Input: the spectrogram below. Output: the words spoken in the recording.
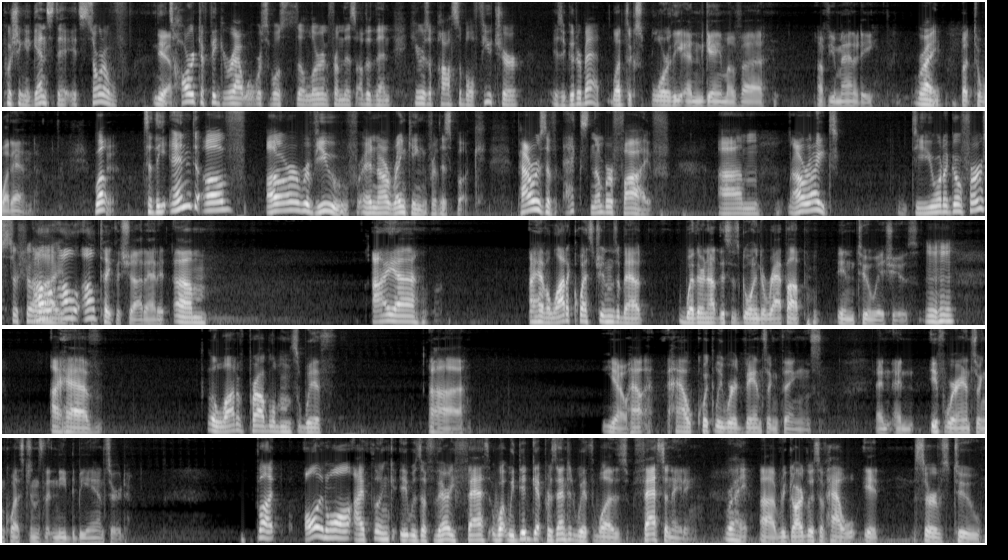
pushing against it, it's sort of Yeah. it's hard to figure out what we're supposed to learn from this, other than here's a possible future. Is it good or bad? Let's explore the end game of uh, of humanity, Right. but to what end? Well, Yeah. to the end of our review for, and our ranking for this book, Powers of X number five. Um, all right, Do you want to go first, or shall I? I'll, I'll I'll take the shot at it. Um, I uh, I have a lot of questions about whether or not this is going to wrap up in two issues. Mm-hmm. I have a lot of problems with, uh, you know how how quickly we're advancing things, and and if we're answering questions that need to be answered. But all in all, I think it was a very fast. What we did get presented with was fascinating, right. uh, regardless of how it serves to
